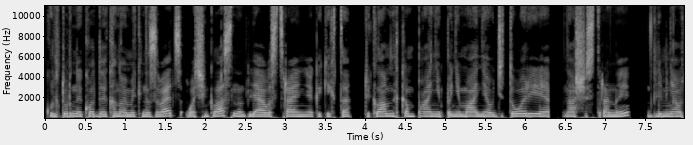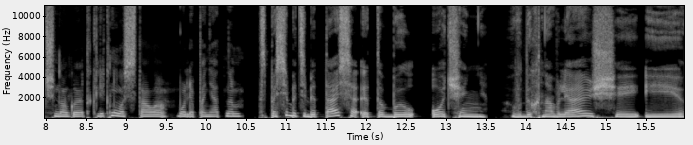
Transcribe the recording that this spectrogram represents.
«Культурные коды экономики» называется. Очень классно для выстраивания каких-то рекламных кампаний, понимания аудитории нашей страны. Для меня очень многое откликнулось, стало более понятным. Спасибо тебе, Тася. Это был очень вдохновляющий и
